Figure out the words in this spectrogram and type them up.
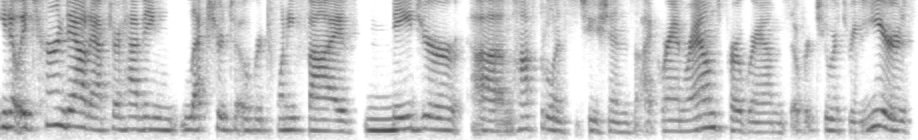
you know, it turned out after having lectured to over 25 major um, hospital institutions at grand rounds programs over two or three years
